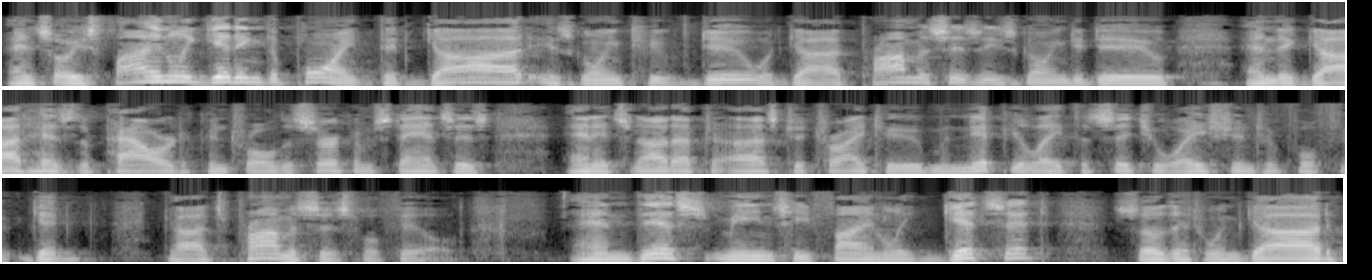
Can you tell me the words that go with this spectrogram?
And so he's finally getting the point that God is going to do what God promises he's going to do and that God has the power to control the circumstances and it's not up to us to try to manipulate the situation to get God's promises fulfilled. And this means he finally gets it so that when God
